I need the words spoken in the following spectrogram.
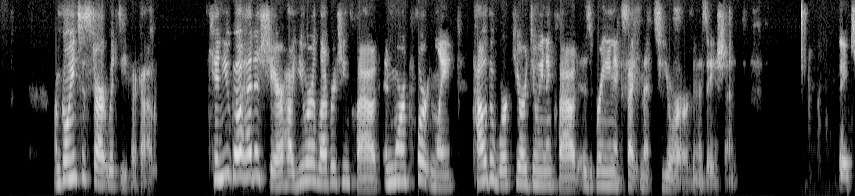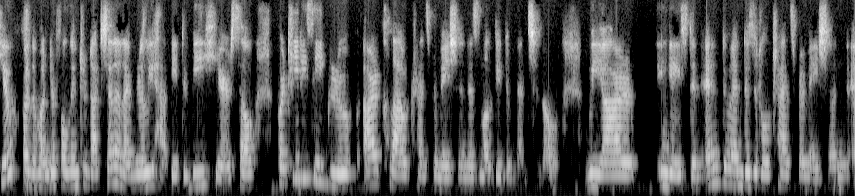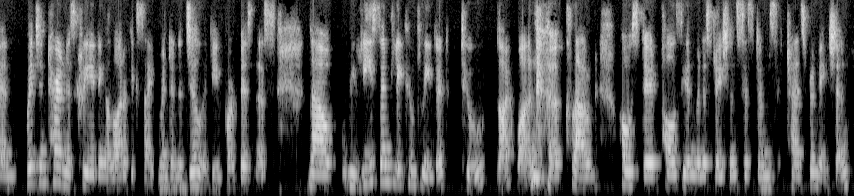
I'm going to start with Deepika. Can you go ahead and share how you are leveraging cloud and more importantly, how the work you are doing in cloud is bringing excitement to your organization? Thank you for the wonderful introduction, and I'm really happy to be here. So, for TDC Group, our cloud transformation is multidimensional. We are engaged in end-to-end digital transformation and which in turn is creating a lot of excitement and agility for business now we recently completed two not one cloud hosted policy administration systems transformation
